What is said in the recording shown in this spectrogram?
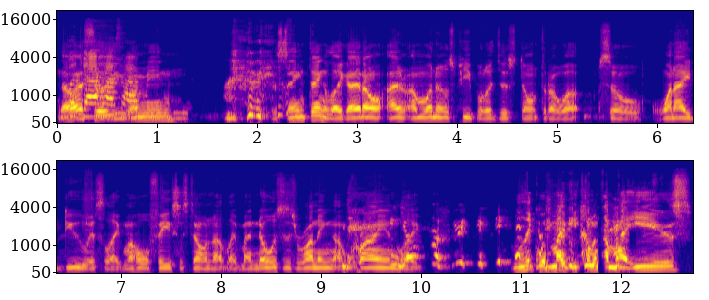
No, But I feel you. I happened to mean, me. The same thing. Like I don't, I, I'm one of those people that just don't throw up. So when I do, it's like my whole face is thrown up. Like my nose is running. I'm crying. Like liquid might be coming out my ears.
